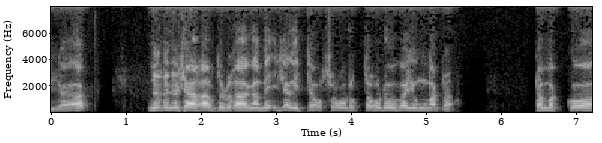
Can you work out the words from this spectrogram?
илаа нэрнэ саагаартулераангама илагиттаорсурулерторулуува юнгмата тамаккуа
